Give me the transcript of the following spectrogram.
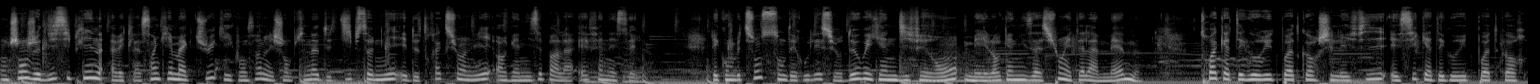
On change de discipline avec la cinquième actu qui concerne les championnats de dips only et de traction only organisés par la FNSL. Les compétitions se sont déroulées sur deux week-ends différents, mais l'organisation était la même. Trois catégories de poids de corps chez les filles et six catégories de poids de corps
